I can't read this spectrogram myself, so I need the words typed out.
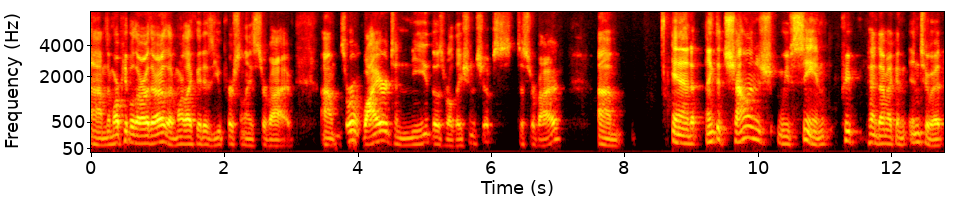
um, the more people there are there, the more likely it is you personally survive. Um, so we're wired to need those relationships to survive. Um, and I think the challenge we've seen pre-pandemic and into it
